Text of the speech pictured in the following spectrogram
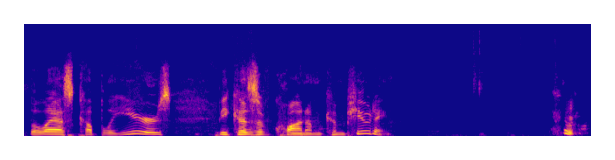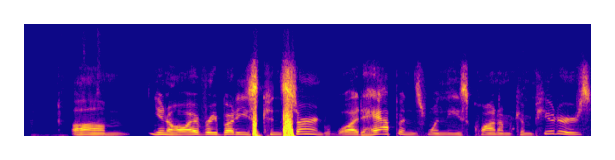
the last couple of years because of quantum computing. Um, you know, everybody's concerned what happens when these quantum computers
